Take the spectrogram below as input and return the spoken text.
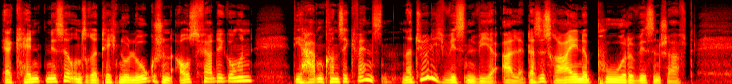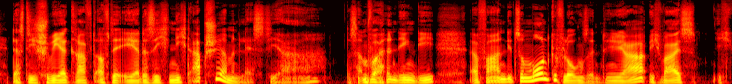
Erkenntnisse, unsere technologischen Ausfertigungen, die haben Konsequenzen. Natürlich wissen wir alle, das ist reine, pure Wissenschaft, dass die Schwerkraft auf der Erde sich nicht abschirmen lässt, ja. Das haben vor allen Dingen die erfahren, die zum Mond geflogen sind. Ja, ich weiß, ich,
